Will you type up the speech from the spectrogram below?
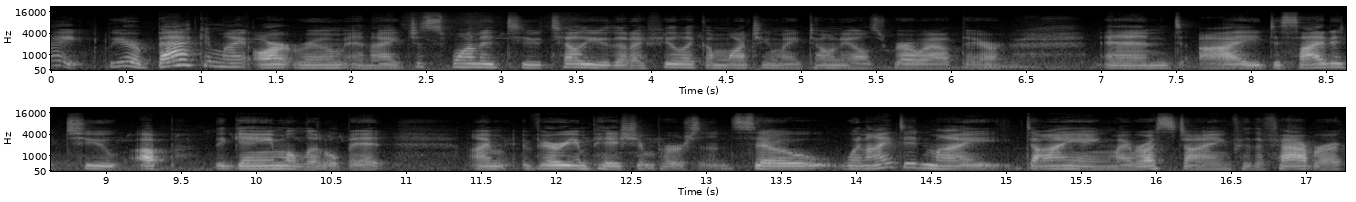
right, we are back in my art room and I just wanted to tell you that I feel like I'm watching my toenails grow out there. And I decided to up the game a little bit. I'm a very impatient person. So when I did my dyeing, my rust dyeing for the fabric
